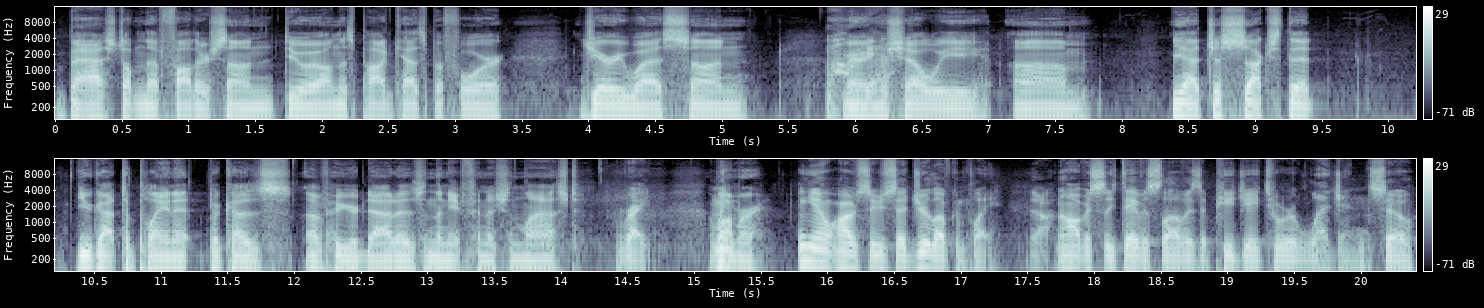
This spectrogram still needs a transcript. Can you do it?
bashed on the father son duo on this podcast before jerry West's son Oh, mary yeah. michelle we um yeah it just sucks that you got to play in it because of who your dad is and then you finish in last Right. I mean, bummer you know, obviously you said Dru Love can play. yeah And obviously Davis Love is a PGA Tour legend. So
